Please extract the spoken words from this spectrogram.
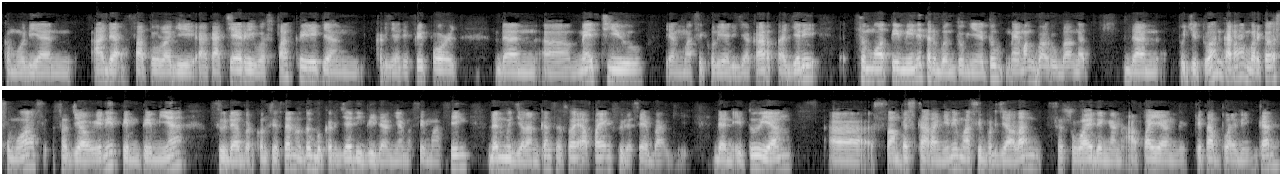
kemudian ada satu lagi uh, Kak Cherry Westpakrik yang kerja di Freeport dan uh, Matthew yang masih kuliah di Jakarta jadi semua tim ini terbentuknya itu memang baru banget dan puji Tuhan karena mereka semua sejauh ini tim-timnya sudah berkonsisten untuk bekerja di bidangnya masing-masing dan menjalankan sesuai apa yang sudah saya bagi. Dan itu yang uh, sampai sekarang ini masih berjalan sesuai dengan apa yang kita planningkan.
